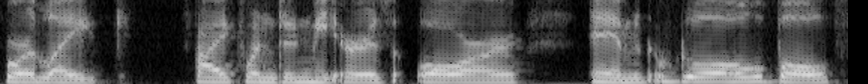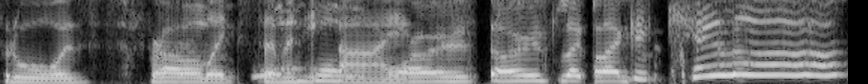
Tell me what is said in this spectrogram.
for like 500 meters or um, wall ball throws for like 75. Throws, those look like a killer.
